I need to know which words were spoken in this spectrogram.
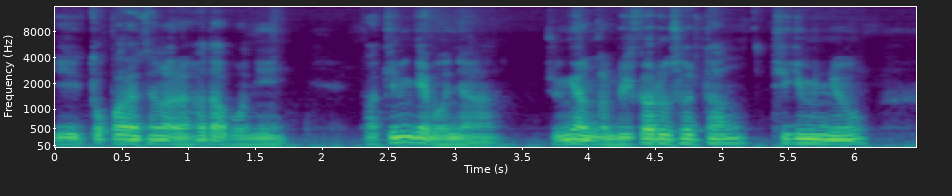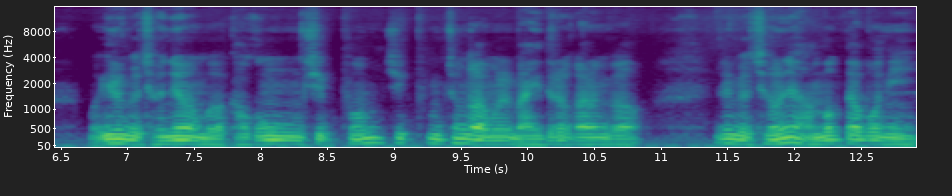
이 똑바른 생활을 하다 보니 바뀌는 게 뭐냐? 중요한 건 밀가루 설탕 튀김류 뭐 이런 거 전혀 뭐 가공식품 식품 첨가물 많이 들어가는 거 이런 거 전혀 안 먹다 보니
